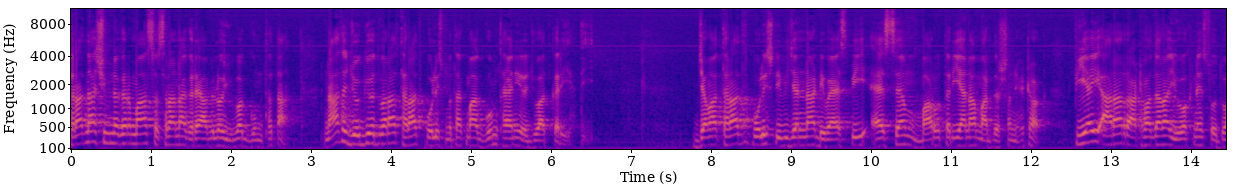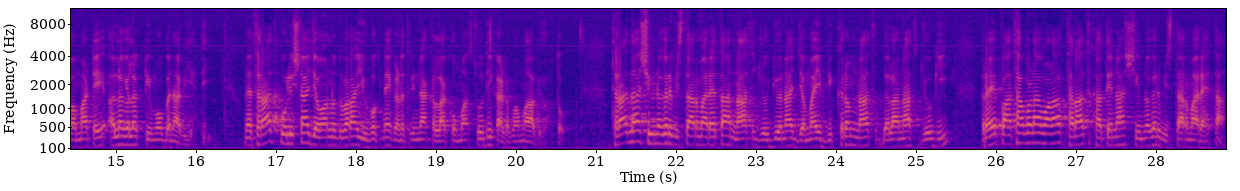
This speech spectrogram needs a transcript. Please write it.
થરાદના શિવનગરમાં સસરાના ઘરે આવેલો યુવક ગુમ થતાં નાથ જોગીઓ દ્વારા થરાદ પોલીસ મથકમાં ગુમ થયાની રજૂઆત કરી હતી. જેમાં થરાદ પોલીસ ડિવિઝનના ડીવાયએસપી એસ એમ બારોતરિયાના માર્ગદર્શન હેઠળ પીઆઈ આર આર રાઠવા દ્વારા યુવકને શોધવા માટે અલગ અલગ ટીમો બનાવી હતી. અને થરાદ પોલીસના જવાનો દ્વારા યુવકને ગણતરીના કલાકોમાં શોધી કાઢવામાં આવ્યો હતો. થરાદના શિવનગર વિસ્તારમાં રહેતા નાથ જોગીઓના જમાઈ વિક્રમનાથ, દલાનાથ જોગી રહે પાથાવાડાવાળા થરાદ ખાતેના શિવનગર વિસ્તારમાં રહેતા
